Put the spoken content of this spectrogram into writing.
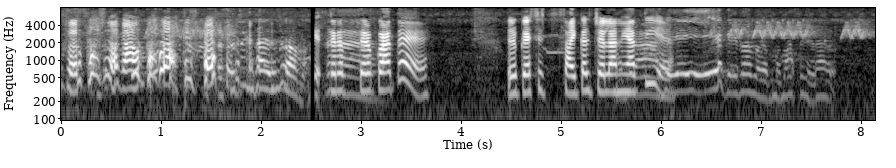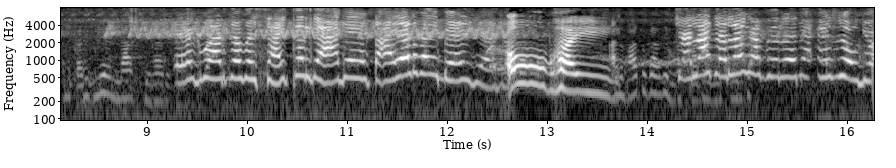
सर्कस में काम कर रहा है तेरे तेरे को आता है तेरे को ऐसे साइकिल चलानी आती है एक बार जब मैं साइकिल के आगे टायर में ही बैठ गया ओ भाई। चला चला फिर ऐसे हो गया।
